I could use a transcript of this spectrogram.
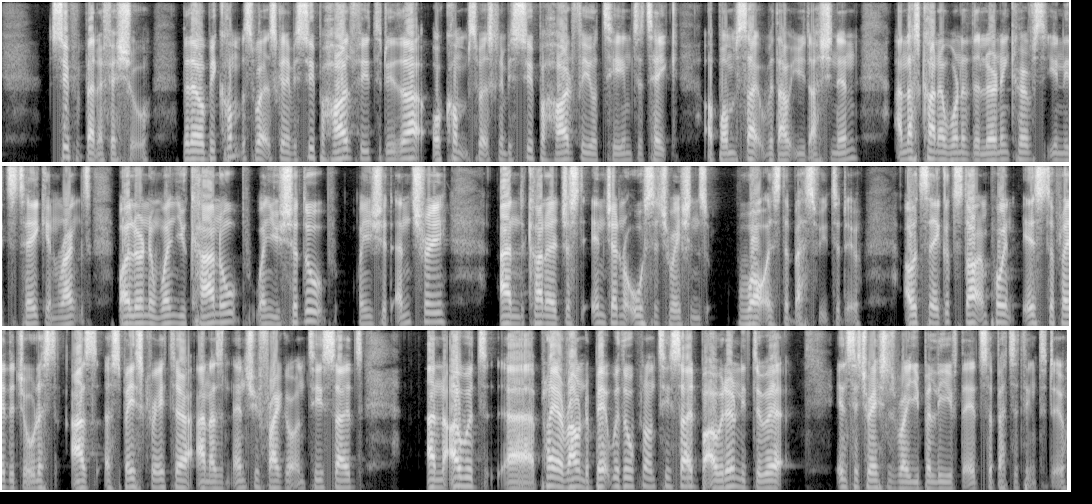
super beneficial. But there will be comps where it's going to be super hard for you to do that, or comps where it's going to be super hard for your team to take a bomb site without you dashing in. And that's kind of one of the learning curves that you need to take in ranked by learning when you can AWP, when you should AWP, when you should entry, and kind of just in general all situations, what is the best for you to do. I would say a good starting point is to play the duelist as a space creator and as an entry fragger on T sides. And I would uh, play around a bit with open on T side, but I would only do it in situations where you believe that it's the better thing to do.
